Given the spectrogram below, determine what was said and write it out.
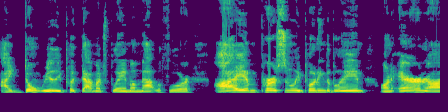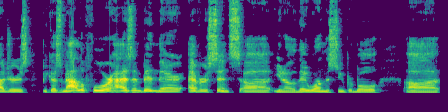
I don't really put that much blame on Matt LaFleur. I am personally putting the blame on Aaron Rodgers because Matt LaFleur hasn't been there ever since uh, you know they won the Super Bowl. Uh,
